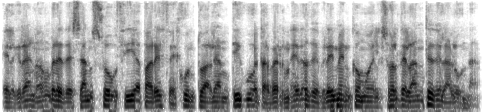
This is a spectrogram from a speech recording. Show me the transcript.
El gran hombre de Sanssouci aparece junto al antiguo tabernero de Bremen como el sol delante de la luna.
